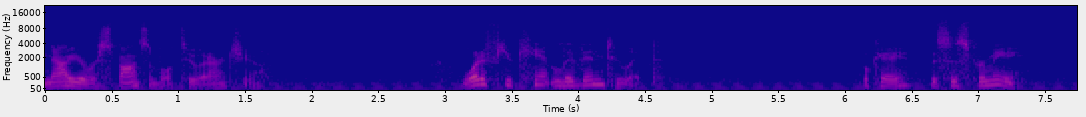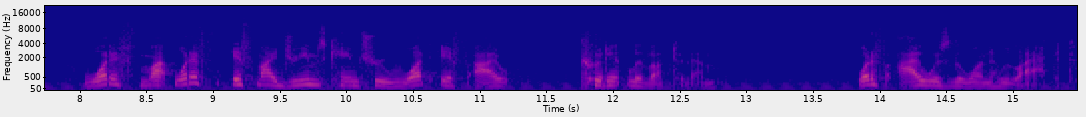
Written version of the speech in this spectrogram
Now you're responsible to it, aren't you? What if you can't live into it? Okay, this is for me. What if my, what if, if my dreams came true? What if I couldn't live up to them? What if I was the one who lacked?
